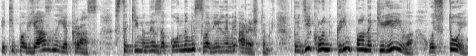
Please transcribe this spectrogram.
які пов'язані якраз з такими незаконними свавільними арештами. Тоді, крім, крім пана Кірєєва, ось в той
